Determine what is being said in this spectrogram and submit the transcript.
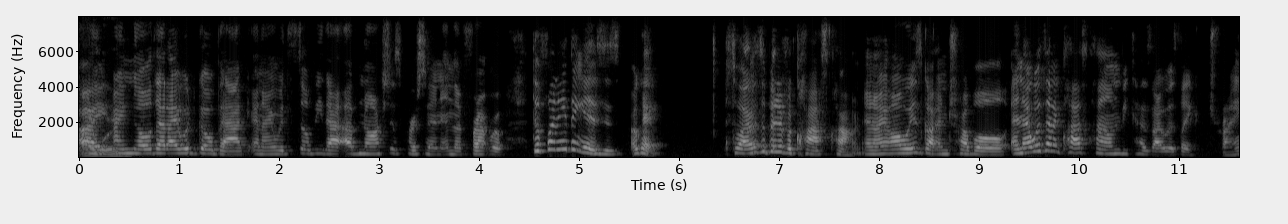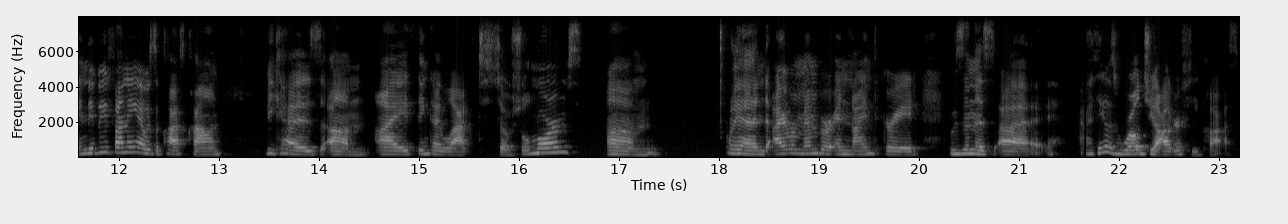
I I. I know that I would go back and I would still be that obnoxious person in the front row. The funny thing is, is okay, so I was a bit of a class clown and I always got in trouble. And I wasn't a class clown because I was like trying to be funny. I was a class clown because um, I think I lacked social norms. Um, and I remember in ninth grade, it was in this, uh, I think it was world geography class.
